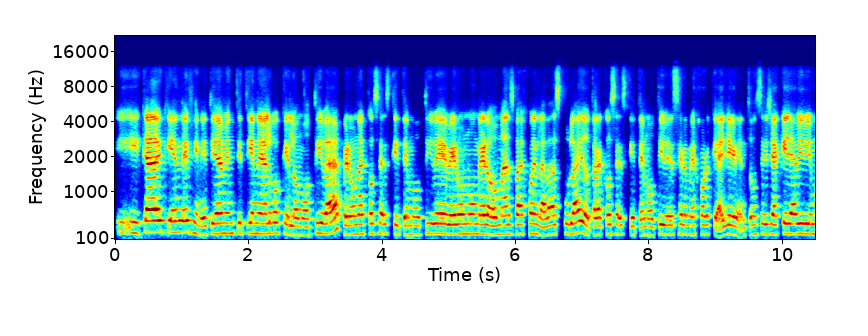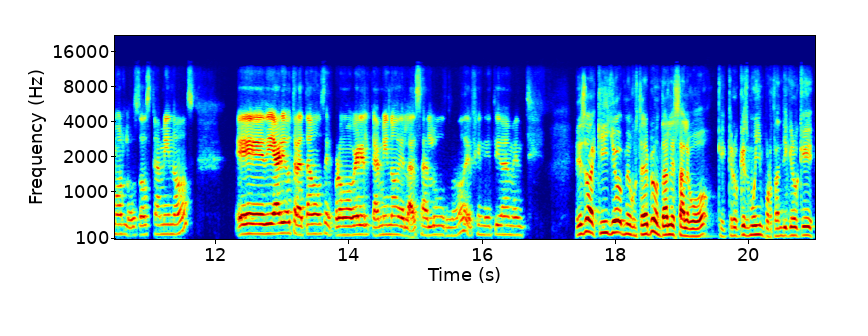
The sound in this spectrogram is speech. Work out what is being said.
Y, cada quien definitivamente tiene algo que lo motiva, pero una cosa es que te motive ver un número más bajo en la báscula y otra cosa es que te motive ser mejor que ayer. Entonces, ya que ya vivimos los dos caminos, eh, diario tratamos de promover el camino de la salud, ¿no? Definitivamente. Eso aquí yo me gustaría preguntarles algo que creo que es muy importante y creo que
